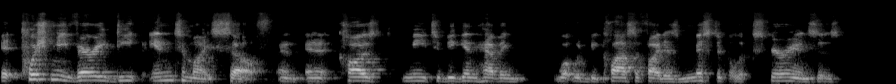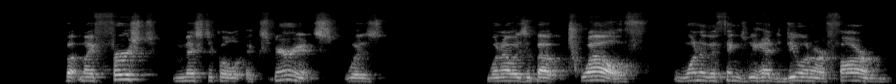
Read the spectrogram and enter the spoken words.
it pushed me very deep into myself and, and it caused me to begin having what would be classified as mystical experiences but my first mystical experience was when i was about 12 one of the things we had to do on our farm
